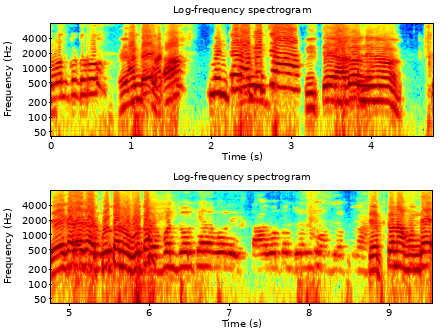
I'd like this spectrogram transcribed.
ఏమనుకుంటారు అంటే పిచ్చా పిచ్చే కాదు నేను చేయగలేక కూతా నువ్వు కూతా. ఎవరి జోలికైనా పోరి తాగుతాం జోలికి పోవద్దు చెప్తున్నా. ముందే?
